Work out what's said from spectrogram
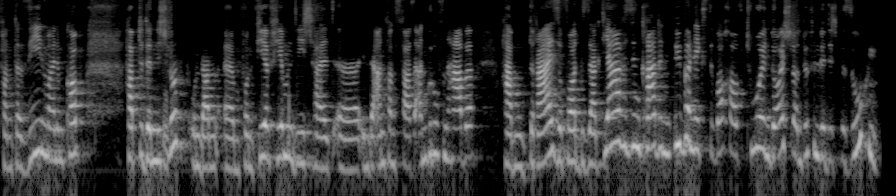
Fantasie in meinem Kopf, habt ihr denn nicht Lust? Und dann ähm, von vier Firmen, die ich halt äh, in der Anfangsphase angerufen habe, haben drei sofort gesagt, ja, wir sind gerade übernächste Woche auf Tour in Deutschland, dürfen wir dich besuchen?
